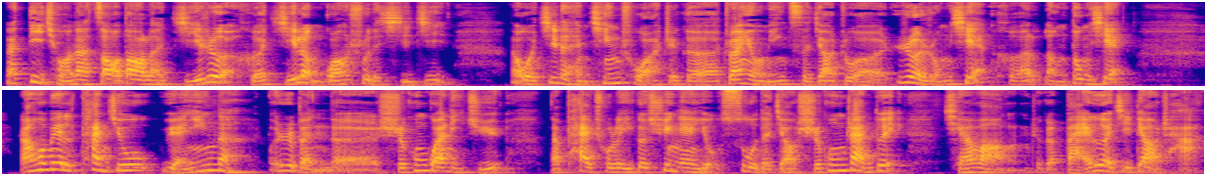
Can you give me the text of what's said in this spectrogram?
那地球呢遭到了极热和极冷光束的袭击。那我记得很清楚啊，这个专有名词叫做热熔线和冷冻线。然后为了探究原因呢，日本的时空管理局那派出了一个训练有素的叫时空战队，前往这个白垩纪调查。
